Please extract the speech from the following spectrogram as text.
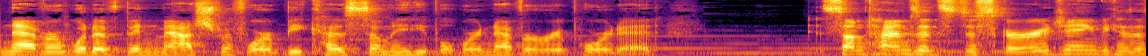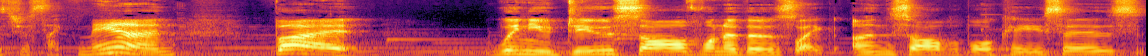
never would have been matched before because so many people were never reported. Sometimes it's discouraging because it's just like, man, but when you do solve one of those like unsolvable cases,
